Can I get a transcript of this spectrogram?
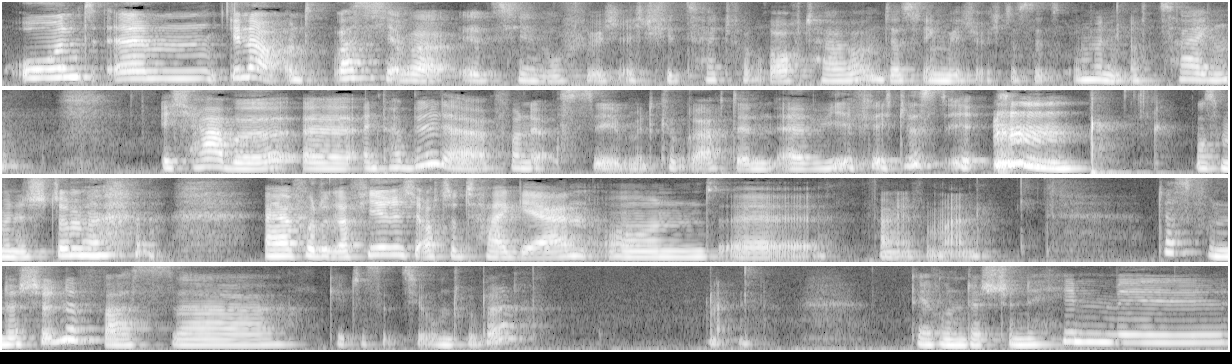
Und ähm, genau, und was ich aber jetzt hier, wofür ich echt viel Zeit verbraucht habe, und deswegen will ich euch das jetzt unbedingt noch zeigen, ich habe äh, ein paar Bilder von der Ostsee mitgebracht, denn äh, wie ihr vielleicht wisst, muss meine Stimme äh, fotografiere ich auch total gern und äh, fange einfach mal an. Das wunderschöne Wasser. Geht das jetzt hier oben drüber? Nein. Der wunderschöne Himmel.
